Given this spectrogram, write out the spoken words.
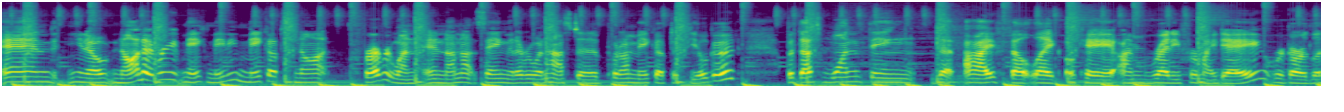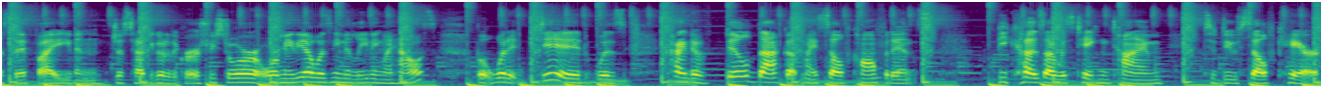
And, you know, not every make maybe makeup's not for everyone and I'm not saying that everyone has to put on makeup to feel good, but that's one thing that I felt like okay, I'm ready for my day regardless if I even just had to go to the grocery store or maybe I wasn't even leaving my house. But what it did was kind of build back up my self-confidence because I was taking time to do self care,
